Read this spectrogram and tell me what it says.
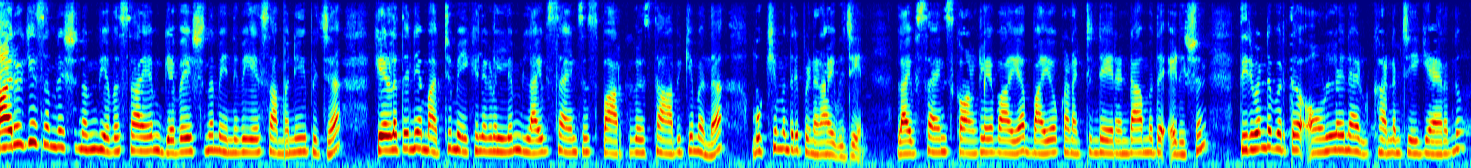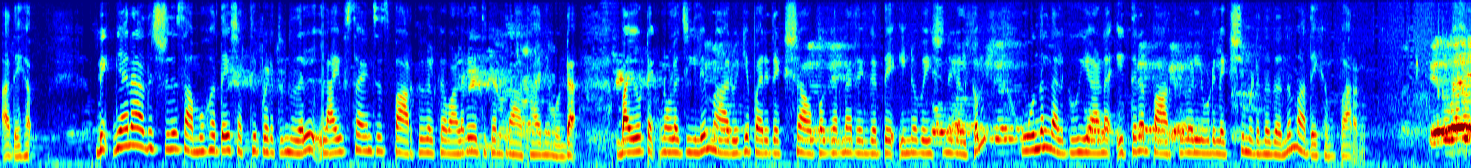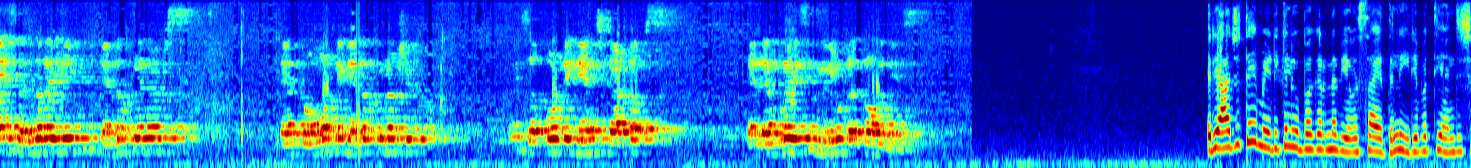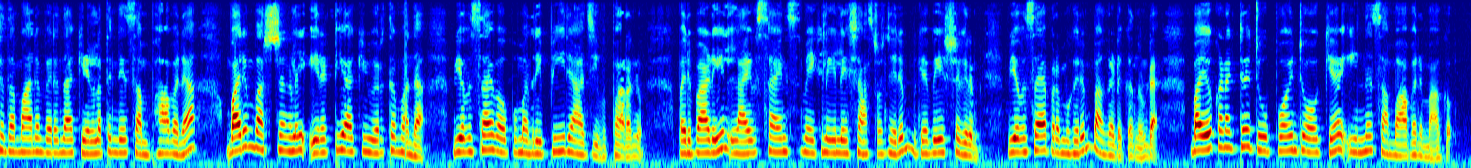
ആരോഗ്യ സംരക്ഷണം വ്യവസായം ഗവേഷണം എന്നിവയെ സമന്വയിപ്പിച്ച് കേരളത്തിന്റെ മറ്റു മേഖലകളിലും ലൈഫ് സയൻസസ് പാർക്കുകൾ സ്ഥാപിക്കുമെന്ന് മുഖ്യമന്ത്രി പിണറായി വിജയൻ. ലൈഫ് സയൻസ് കോൺക്ലേവായ ബയോ കണക്റ്റിന്റെ രണ്ടാമത് എഡിഷൻ തിരുവനന്തപുരത്ത് ഓൺലൈനായി ഉദ്ഘാടനം ചെയ്യുകയായിരുന്നു അദ്ദേഹം. വിജ്ഞാനാധിഷ്ഠിത സമൂഹത്തെ ശക്തിപ്പെടുത്തുന്നതിൽ ലൈഫ് സയൻസസ് പാർക്കുകൾക്ക് വളരെയധികം പ്രാധാന്യമുണ്ട്. ബയോടെക്നോളജിയിലും ആരോഗ്യ പരിരക്ഷാ ഉപകരണ രംഗത്തെ ഇന്നൊവേഷനുകൾക്കും ഊന്നൽ നൽകുകയാണ് ഇത്തരം പാർക്കുകളിലൂടെ ലക്ഷ്യമിടുന്നതെന്നും അദ്ദേഹം പറഞ്ഞു. Hereby encouraging entrepreneurs and promoting entrepreneurship, supporting young startups and embracing new technologies. രാജ്യത്തെ മെഡിക്കൽ ഉപകരണ വ്യവസായത്തിൽ ഇരുപത്തിയഞ്ച് ശതമാനം വരുന്ന കേരളത്തിന്റെ സംഭാവന വരും വർഷങ്ങളിൽ ഇരട്ടിയാക്കി ഉയർത്തുമെന്ന് വ്യവസായ വകുപ്പ് മന്ത്രി പി രാജീവ് പറഞ്ഞു. പരിപാടിയിൽ ലൈഫ് സയൻസ് മേഖലയിലെ ശാസ്ത്രജ്ഞരും ഗവേഷകരും വ്യവസായ പ്രമുഖരും പങ്കെടുക്കുന്നുണ്ട്. ബയോകണക്ട് ടു പോയിന്റ് ഒക്ക് ഇന്ന് സമാപനമാകും.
